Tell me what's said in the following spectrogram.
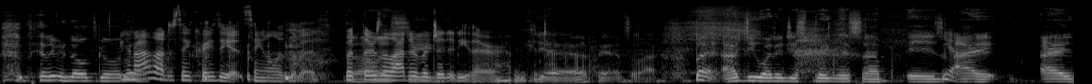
they don't even know what's going You're on. You're not allowed to say crazy at St. Elizabeth, but oh, there's a lot see. of rigidity there. We could yeah, yeah, it's a lot. But I do want to just bring this up. Is yeah. I I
